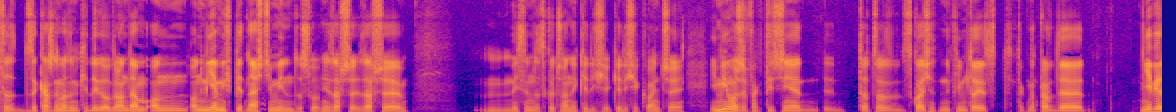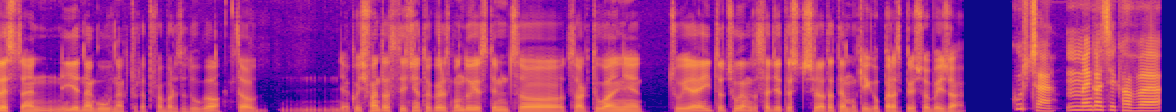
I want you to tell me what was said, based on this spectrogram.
to za każdym razem, kiedy go oglądam, on, on mija mi w 15 minut dosłownie. Zawsze, zawsze mm, jestem zaskoczony, kiedy się, kiedy się kończy. I mimo, że faktycznie to, co składa się ten film, to jest tak naprawdę niewiele scen, jedna główna, która trwa bardzo długo, to jakoś fantastycznie to koresponduje z tym, co, co aktualnie czuję i to czułem w zasadzie też 3 lata temu, kiedy go po raz pierwszy obejrzałem. Kurczę, mega ciekawe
